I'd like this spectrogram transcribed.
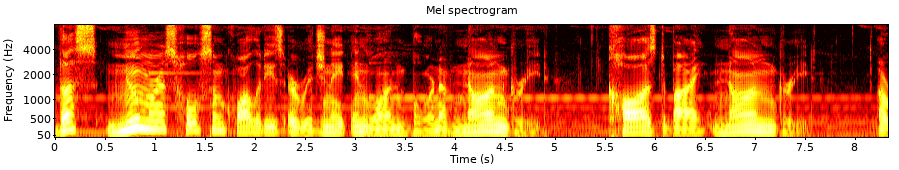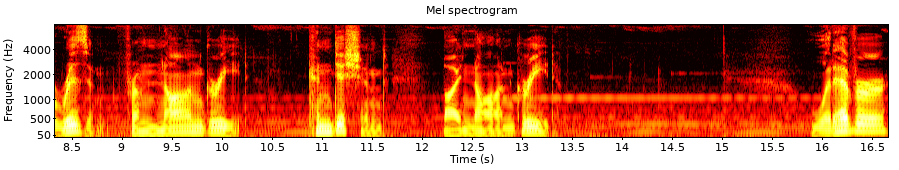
Thus, numerous wholesome qualities originate in one born of non greed, caused by non greed, arisen from non greed, conditioned by non greed. Whatever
